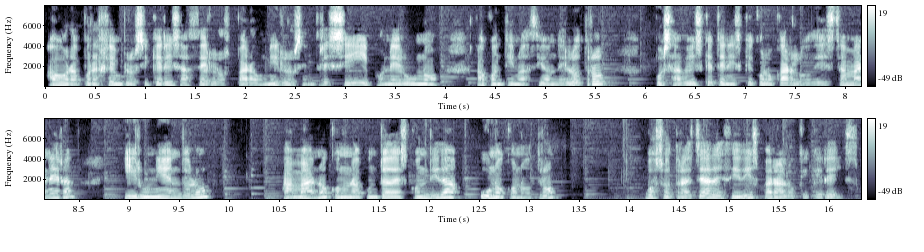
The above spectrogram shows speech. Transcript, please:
Ahora, por ejemplo, si queréis hacerlos para unirlos entre sí y poner uno a continuación del otro, pues sabéis que tenéis que colocarlo de esta manera, ir uniéndolo a mano con una puntada escondida uno con otro. Vosotras ya decidís para lo que queréis.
